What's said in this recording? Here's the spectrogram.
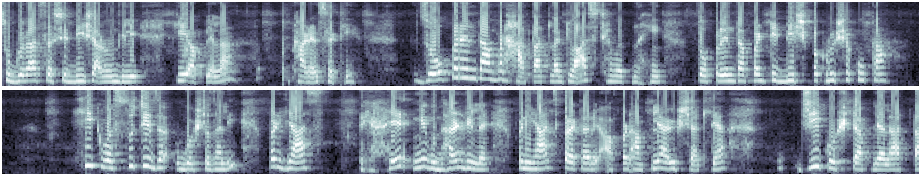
सुग्रास अशी डिश आणून दिली की आपल्याला खाण्यासाठी. जोपर्यंत आपण हातातला ग्लास ठेवत नाही तोपर्यंत आपण ती डिश पकडू शकू का? ही एक वस्तूची जा गोष्ट झाली. पण ह्याच हे मी उदाहरण दिलं आहे पण ह्याच प्रकारे आपण आपल्या आयुष्यातल्या जी गोष्ट आपल्याला आत्ता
